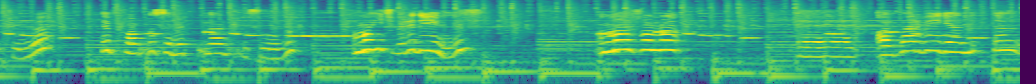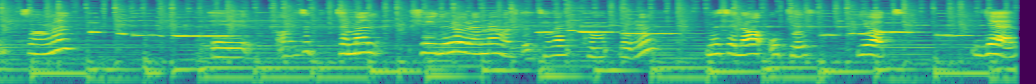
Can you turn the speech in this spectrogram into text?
bir türlü. Hep farklı sebepler düşünüyorduk. Ama hiçbiri değilmiş. Ondan sonra eee, Alper Bey geldikten sonra eee, artık temel şeyleri öğrenmeye başladı. Temel komutları. Mesela otur, yat, gel,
